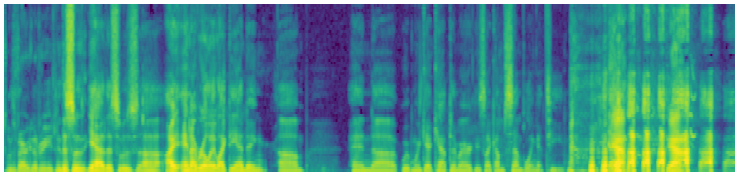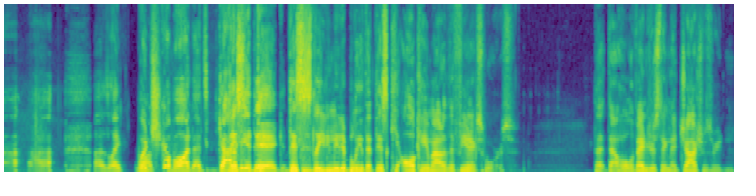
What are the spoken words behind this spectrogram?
It was a very good read. This was yeah. This was uh, I and I really liked the ending. Um, and uh, when we get Captain America, he's like, "I'm assembling a team." Yeah, yeah. I was like, Which- oh, come on, that's got to be a thi- dig. This is leading me to believe that this all came out of the Phoenix Wars. That that whole Avengers thing that Josh was reading.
